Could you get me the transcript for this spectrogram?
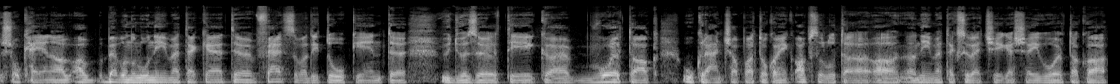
sok helyen a, a bevonuló németeket felszabadítóként üdvözölték, voltak ukrán csapatok, amik abszolút a, a, a németek szövetségesei voltak a,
